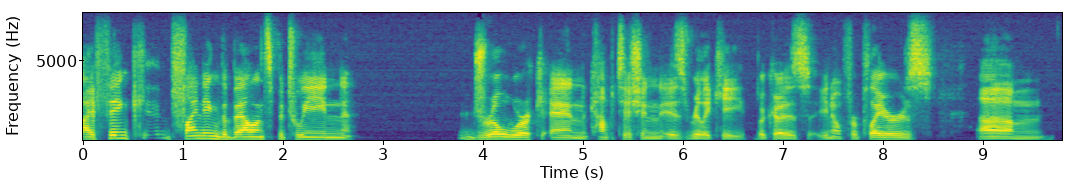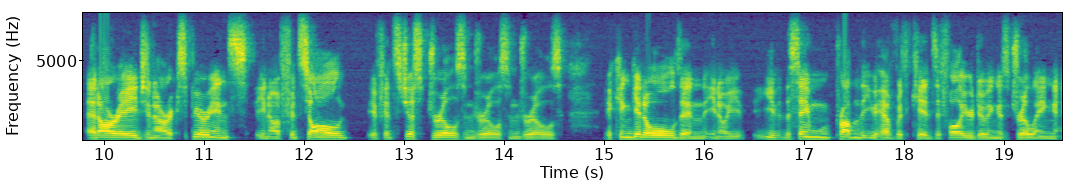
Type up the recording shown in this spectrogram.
I think finding the balance between drill work and competition is really key because you know for players um, at our age and our experience, you know if it's all if it's just drills and drills and drills, it can get old and you know you, you, the same problem that you have with kids. If all you're doing is drilling,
